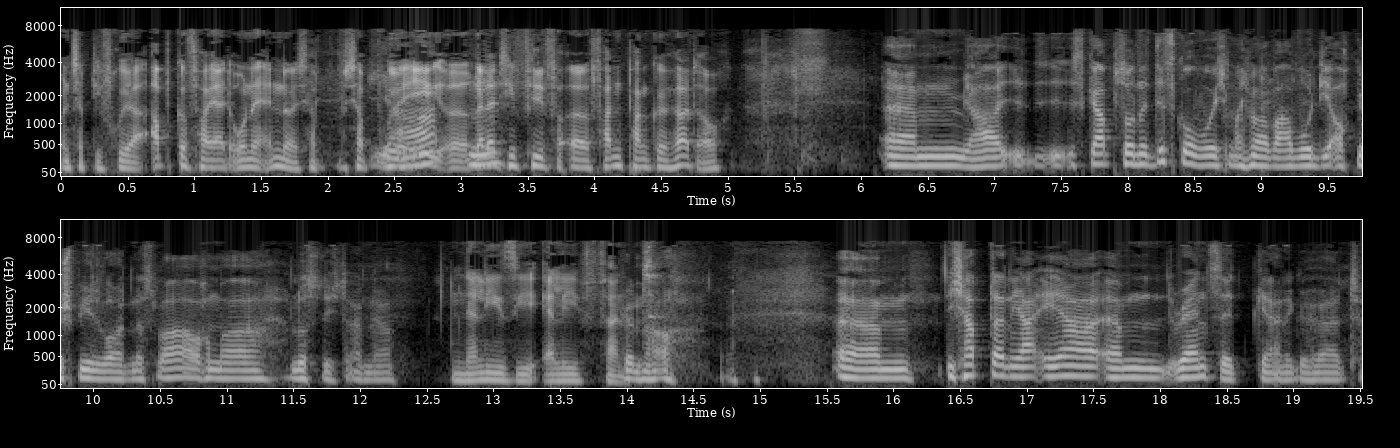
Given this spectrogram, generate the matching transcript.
Und ich habe die früher abgefeiert ohne Ende. Ich habe ich hab früher Ja, eh äh, mhm. relativ viel äh, Fun-Punk gehört auch. Ähm, ja, es gab so eine Disco, wo ich manchmal war, wo die auch gespielt wurden. Das war auch immer lustig dann, ja. Nelly the Elephant. Genau. ähm, ich habe dann ja eher ähm, Rancid gerne gehört.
